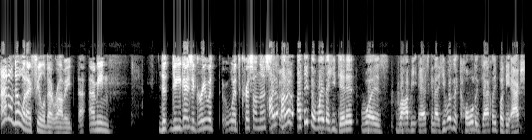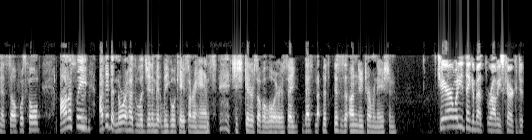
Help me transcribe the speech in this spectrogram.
I don't know what I feel about Robbie. I, I mean, do, do you guys agree with with Chris on this? I, I don't. I think the way that he did it was Robbie-esque, in that he wasn't cold exactly, but the action itself was cold. Honestly, mm-hmm. I think that Norah has a legitimate legal case on her hands. She should get herself a lawyer and say that's not, this. This is an undue termination. Jr. What do you think about Robbie's character,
